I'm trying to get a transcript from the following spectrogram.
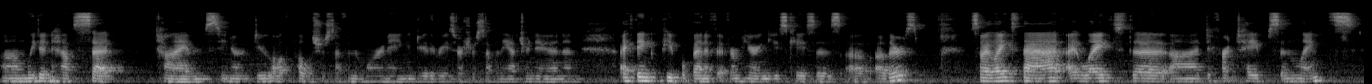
Um, we didn't have set times, you know, do all the publisher stuff in the morning and do the researcher stuff in the afternoon. And I think people benefit from hearing use cases of others. So I liked that. I liked the uh, different types and lengths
